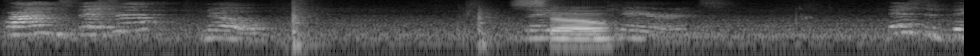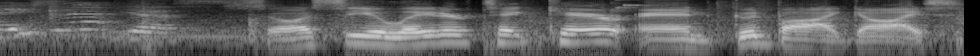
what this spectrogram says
Brian's bedroom? No. So, David. There's a basement? Yes. so I see you later. Take care and goodbye, guys.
